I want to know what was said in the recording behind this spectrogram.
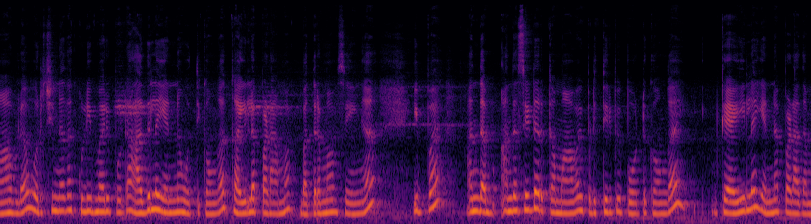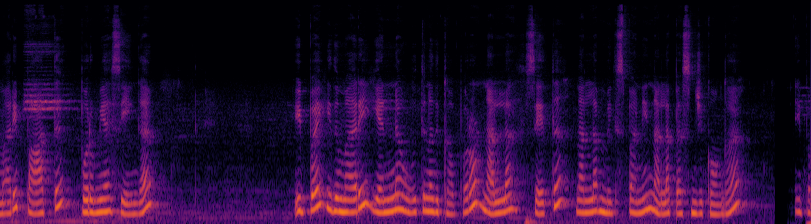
மாவில் ஒரு சின்னதாக குழி மாதிரி போட்டு அதில் எண்ணெய் ஊற்றிக்கோங்க கையில் படாமல் பத்திரமா செய்யுங்க. இப்போ அந்த அந்த சைடு இருக்க மாவை இப்படி திருப்பி போட்டுக்கோங்க. கையில் எண்ணெய் படாத மாதிரி பார்த்து பொறுமையாக செய்யுங்க. இப்போ இது மாதிரி எண்ணெய் ஊற்றுனதுக்கப்புறம் நல்லா சேர்த்து நல்லா மிக்ஸ் பண்ணி நல்லா பிசைஞ்சுக்கோங்க. இப்போ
